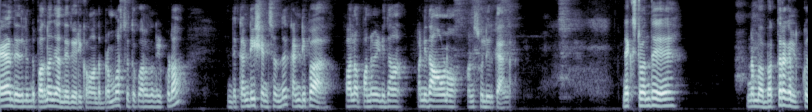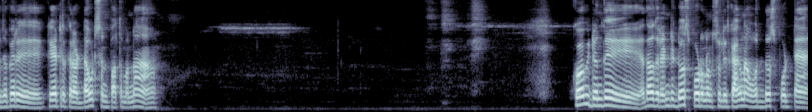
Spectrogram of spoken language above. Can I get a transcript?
ஏழாம் தேதியிலேருந்து பதினஞ்சாம் தேதி வரைக்கும் அந்த பிரம்மோஸ்தத்துக்கு வரவங்களுக்கு கூட இந்த கண்டிஷன்ஸ் வந்து கண்டிப்பாக ஃபாலோ பண்ண வேண்டிதான் பண்ணி தான் ஆகணும்னு சொல்லியிருக்காங்க. நெக்ஸ்ட் வந்து நம்ம பக்தர்கள் கொஞ்சம் பேர் கேட்டிருக்கிற டவுட்ஸ்ன்னு பார்த்தோம்னா கோவிட் வந்து அதாவது ரெண்டு டோஸ் போடணும்னு சொல்லியிருக்காங்க நான் ஒரு டோஸ் போட்டேன்.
